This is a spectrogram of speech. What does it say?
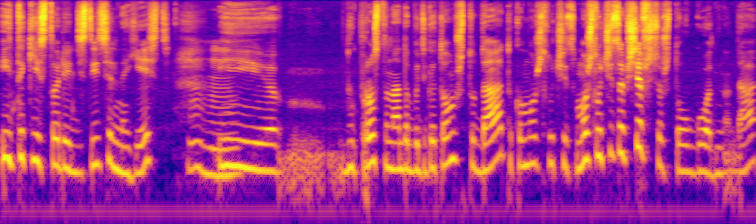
И такие истории действительно есть. Мгм. И ну, просто надо быть готовым, что да, такое может случиться. Может случиться вообще все, что угодно, да.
